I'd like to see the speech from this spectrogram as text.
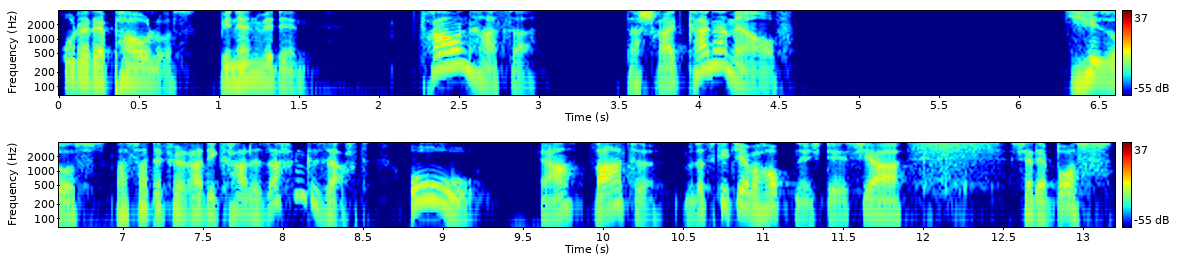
Oder der Paulus, wie nennen wir den? Frauenhasser. Da schreit keiner mehr auf. Jesus, was hat er für radikale Sachen gesagt? Oh, ja, warte, das geht ja überhaupt nicht. Der ist ja, ist ja der Boss.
